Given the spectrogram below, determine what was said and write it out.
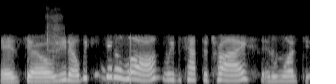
And so, you know, we can get along. We just have to try and want to.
